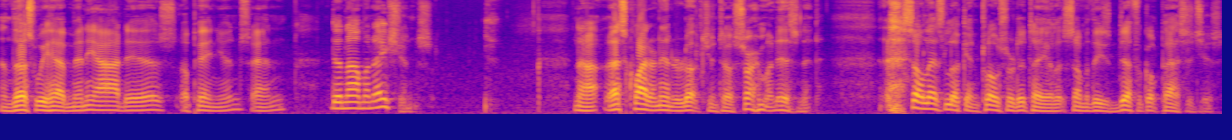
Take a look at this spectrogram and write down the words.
and thus we have many ideas, opinions, and denominations. Now, that's quite an introduction to a sermon, isn't it? so let's look in closer detail at some of these difficult passages.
